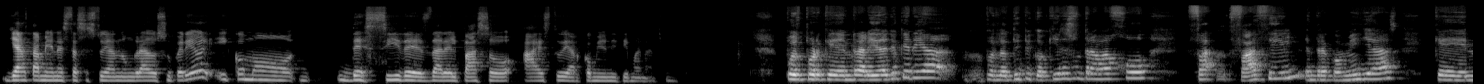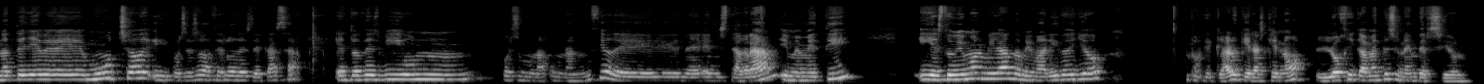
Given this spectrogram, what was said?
ya también estás estudiando un grado superior y cómo decides dar el paso a estudiar Community Management. Pues porque en realidad yo quería, pues lo típico, quieres un trabajo fácil, entre comillas, que no te lleve mucho y pues eso, hacerlo desde casa. Entonces vi un, pues un anuncio de, en Instagram y me metí y estuvimos mirando mi marido y yo, porque claro, quieras que no, lógicamente es una inversión.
